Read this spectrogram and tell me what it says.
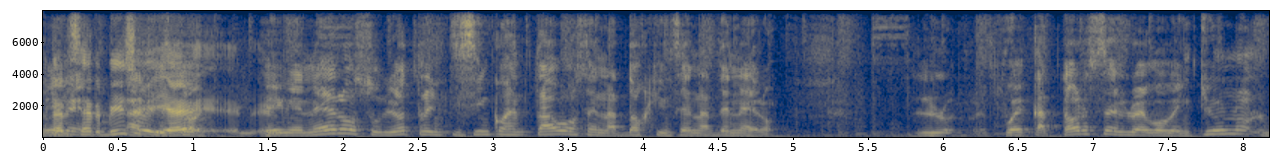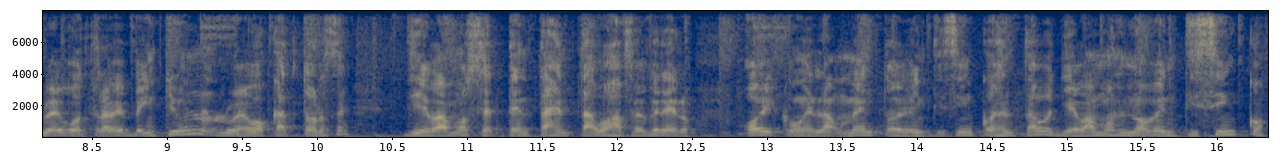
del servicio. Y en enero subió 35 centavos en las dos quincenas de enero. fue 14, luego 21, luego otra vez 21, luego 14 llevamos 70 centavos a febrero. Hoy con el aumento de 25 centavos llevamos 95,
